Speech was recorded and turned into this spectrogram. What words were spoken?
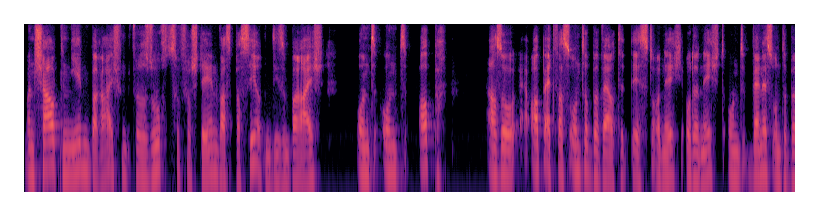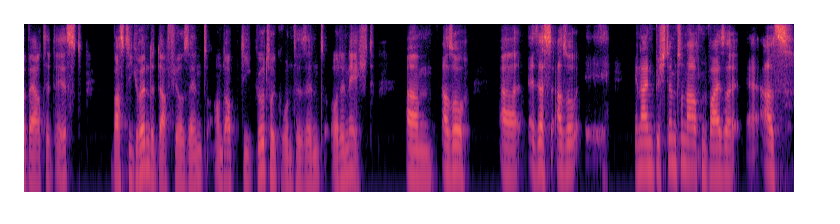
man schaut in jeden Bereich und versucht zu verstehen, was passiert in diesem Bereich. Und, und ob, also ob etwas unterbewertet ist oder nicht, oder nicht. Und wenn es unterbewertet ist, was die Gründe dafür sind und ob die Gütergründe sind oder nicht. Ähm, also, äh, das, also in einer bestimmten Art und Weise, äh, als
